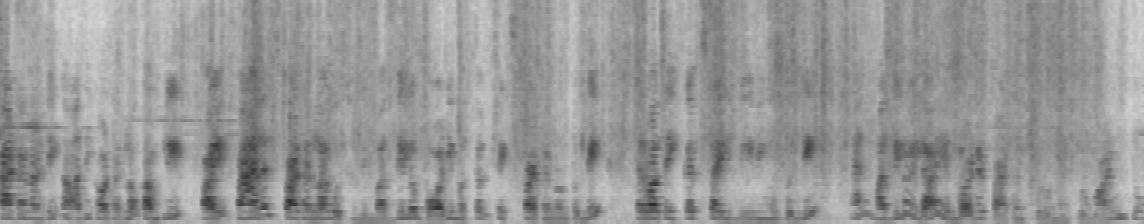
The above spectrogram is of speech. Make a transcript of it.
pattern అండి కాంతి కాటన్లో కంప్లీట్ పై ప్యానల్స్ ప్యాటర్న్ లాగా వస్తుంది. మధ్యలో బాడీ మొత్తం చెక్స్ ప్యాటర్న్ ఉంటుంది. తర్వాత ఇక్కడ స్టైల్ వీవింగ్ ఉంటుంది. అండ్ మధ్యలో ఇలా ఎంబ్రాయిడరీ ప్యాటర్న్స్ కూడా ఉన్నాయి. So one two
